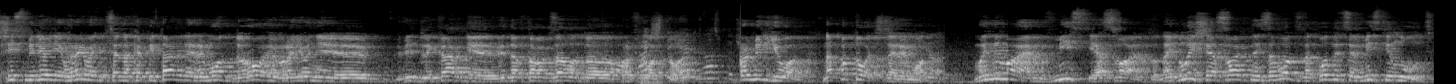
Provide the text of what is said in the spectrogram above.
6 мільйонів гривень це на капітальний ремонт дороги в районі е, від лікарні, від автовокзалу до профілакторії. Про мільйон на поточний ремонт. Ми не маємо в місті асфальту. Найближчий асфальтний завод знаходиться в місті Луцьк.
